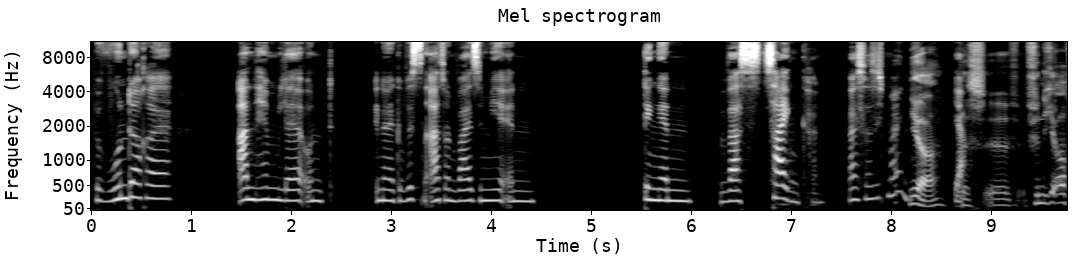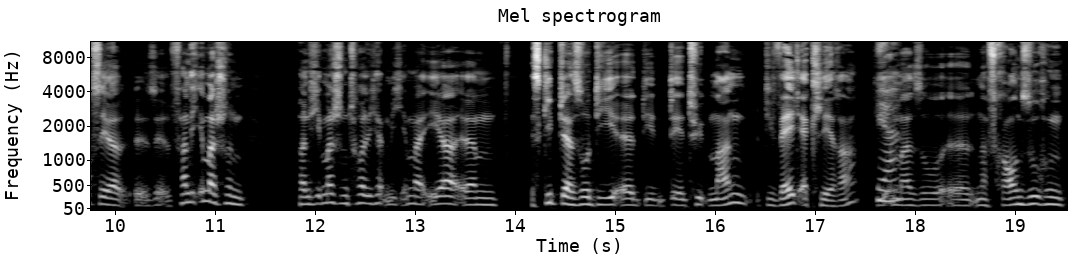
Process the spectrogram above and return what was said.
bewundere, anhimmle und in einer gewissen Art und Weise mir in Dingen was zeigen kann. Weißt du, was ich meine? Ja, Ja. das äh, finde ich auch sehr, äh, sehr, fand ich immer schon, fand ich immer schon toll. Ich habe mich immer eher, ähm, es gibt ja so die, äh, die, den Typ Mann, die Welterklärer, die Ja. immer so äh, nach Frauen suchen,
